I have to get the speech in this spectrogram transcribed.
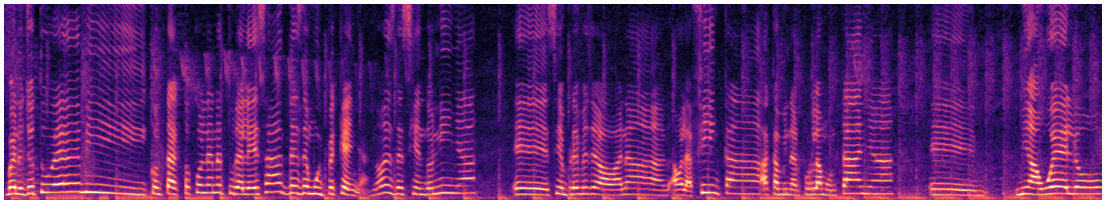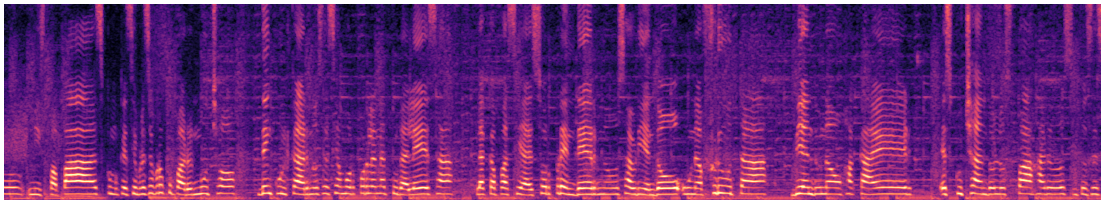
Bueno, yo tuve mi contacto con la naturaleza desde muy pequeña, ¿no? desde siendo niña, eh, siempre me llevaban a, la finca, a caminar por la montaña, eh, mi abuelo, mis papás, como que siempre se preocuparon mucho de inculcarnos ese amor por la naturaleza, la capacidad de sorprendernos abriendo una fruta, viendo una hoja caer, escuchando los pájaros. Entonces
